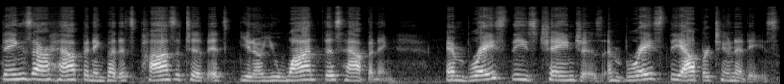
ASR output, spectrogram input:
Things are happening, but it's positive. It's, you know, you want this happening. Embrace these changes. Embrace the opportunities.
